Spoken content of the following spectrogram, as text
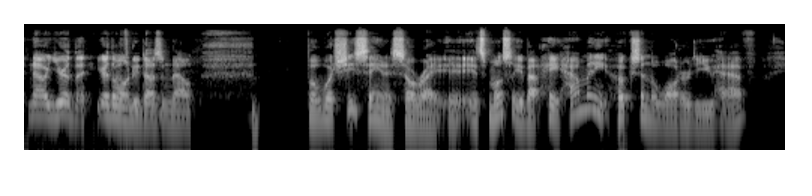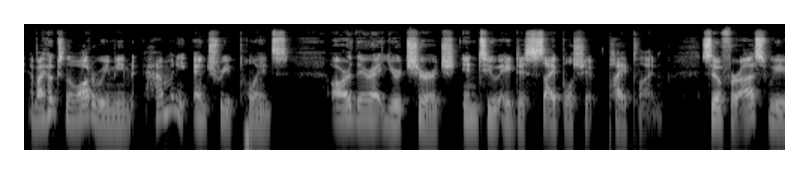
no, you're the you're the one who doesn't know. But what she's saying is so right. It's mostly about, hey, how many hooks in the water do you have? And by hooks in the water, we mean how many entry points are there at your church into a discipleship pipeline? So for us, we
